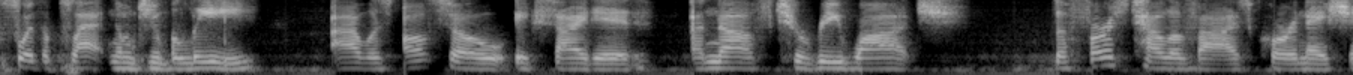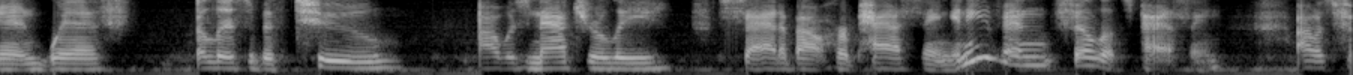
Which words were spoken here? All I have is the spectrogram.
for the Platinum Jubilee I was also excited enough to rewatch the first televised coronation with Elizabeth II. I was naturally sad about her passing and even Philip's passing. I was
